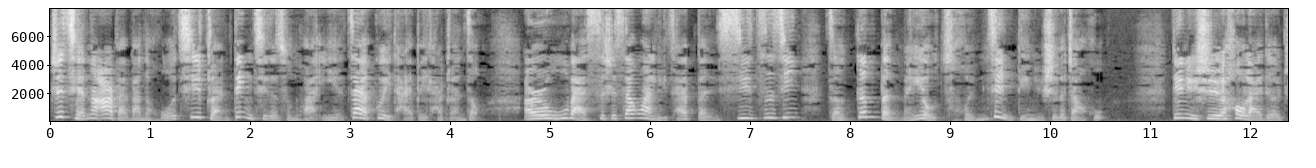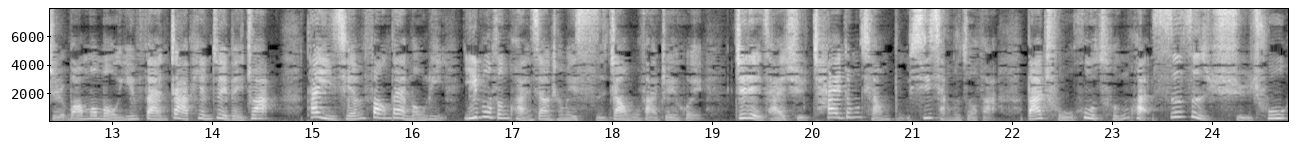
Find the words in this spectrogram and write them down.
之前那二百万的活期转定期的存款也在柜台被他转走，而五百四十三万理财本息资金则根本没有存进丁女士的账户。丁女士后来得知，王某某因犯诈骗罪被抓，他以前放贷牟利，一部分款项成为死账，无法追回。只得采取拆东墙补西墙的做法，把储户存款私自取出，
